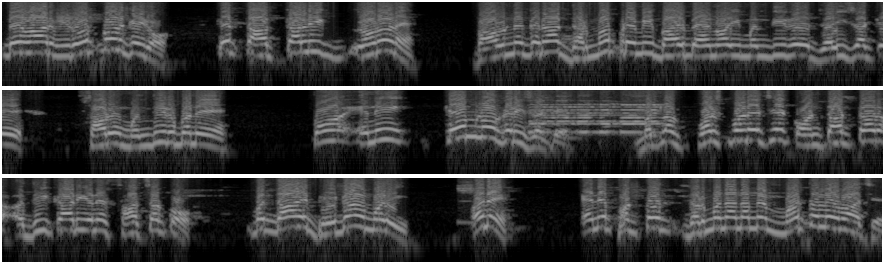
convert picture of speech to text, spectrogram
બે વાર વિરોધ પણ કર્યો કે તાત્કાલિક ધોરણે ભાવનગરના ધર્મપ્રેમી ભાઈ બહેનો એ મંદિરે જઈ શકે સારું મંદિર બને, તો એની કેમ ન કરી શકે? મતલબ સ્પષ્ટપણે છે કોન્ટ્રાક્ટર, અધિકારી અને શાસકો બધાએ ભેગા મળી અને એને ફક્ત ધર્મના નામે મત લેવા છે.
